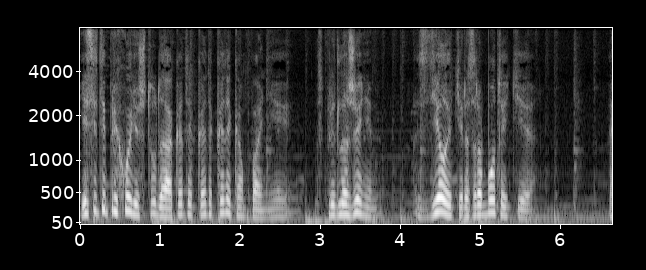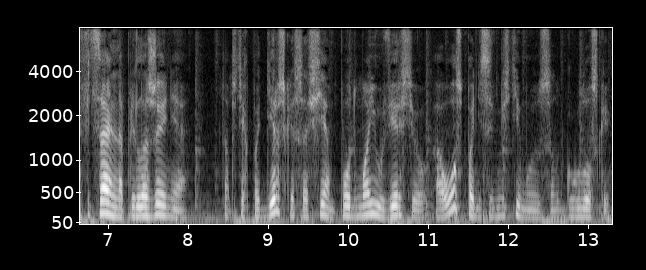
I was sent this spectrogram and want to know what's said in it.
Если ты приходишь туда, к этой, к этой, к этой компании, с предложением сделайте, разработайте официально приложение там, с техподдержкой совсем под мою версию АОСПа, несовместимую с гугловской.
